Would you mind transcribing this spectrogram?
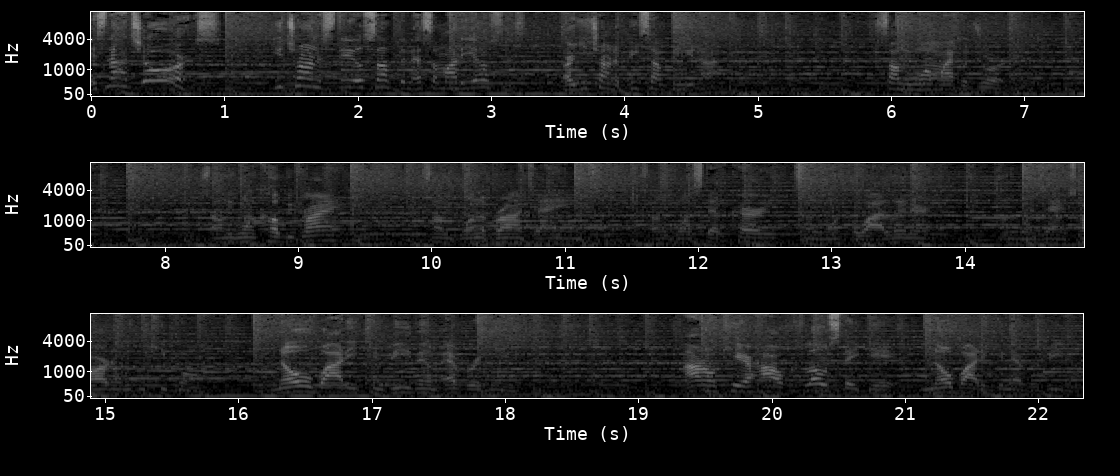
It's not yours. You trying to steal something that somebody else's, or you trying to be something you're not. It's only one Michael Jordan. It's only one Kobe Bryant. Only one LeBron James. It's only one Steph Curry. It's only one Kawhi Leonard. Only one James Harden. We can keep going. Nobody can be them ever again. I don't care how close they get, nobody can ever beat them.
